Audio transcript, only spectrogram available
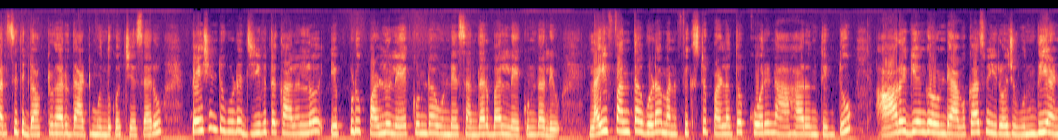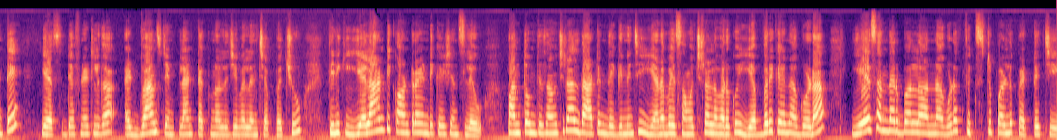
పరిస్థితి డాక్టర్ గారు దాటి ముందుకు వచ్చేసారు పేషెంట్ కూడా జీవిత కాలంలో ఎప్పుడు పళ్ళు లేకుండా ఉండే సందర్భాలు లేకుండా లేవు. లైఫ్ అంతా కూడా మన ఫిక్స్డ్ పళ్ళతో కోరిన ఆహారం తింటూ ఆరోగ్యంగా ఉండే అవకాశం ఈరోజు ఉంది అంటే ఎస్ డెఫినెట్లీగా అడ్వాన్స్డ్ ఇంప్లాంట్ టెక్నాలజీ వల్ల అని చెప్పొచ్చు. దీనికి ఎలాంటి కాంట్రా ఇండికేషన్స్ లేవు. పంతొమ్మిది సంవత్సరాలు దాటిన దగ్గర నుంచి ఎనభై సంవత్సరాల వరకు ఎవరికైనా కూడా ఏ సందర్భంలో అన్నా కూడా ఫిక్స్డ్ పళ్ళు పెట్టచ్చి.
